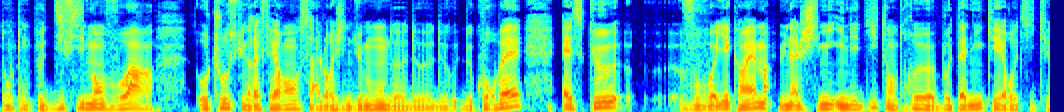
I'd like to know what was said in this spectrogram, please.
dont on peut difficilement voir autre chose qu'une référence à l'origine du monde de, de, de Courbet. Est-ce que vous voyez quand même une alchimie inédite entre botanique et érotique,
